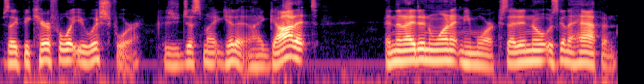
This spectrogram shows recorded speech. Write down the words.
was like be careful what you wish for because you just might get it. And I got it, and then I didn't want it anymore because I didn't know what was going to happen.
